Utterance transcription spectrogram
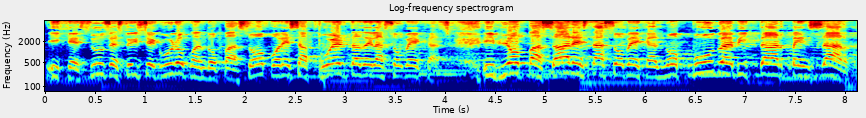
y Jesús, estoy seguro, cuando pasó por esa puerta de las ovejas y vio pasar estas ovejas, no pudo evitar pensar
